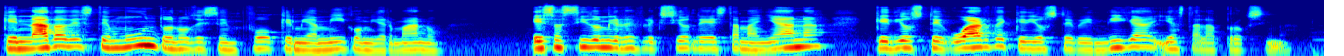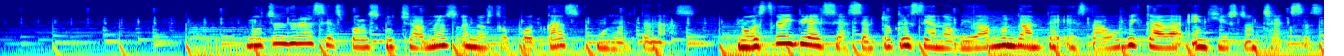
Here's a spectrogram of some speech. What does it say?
Que nada de este mundo nos desenfoque, mi amigo, mi hermano. Esa ha sido mi reflexión de esta mañana. Que Dios te guarde, que Dios te bendiga y hasta la próxima. Muchas gracias por escucharnos en nuestro podcast Mujer Tenaz. Nuestra iglesia, Centro Cristiano Vida Abundante, está ubicada en Houston, Texas.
